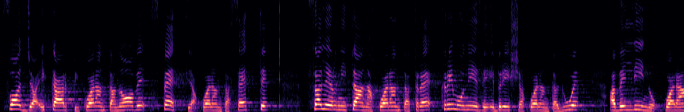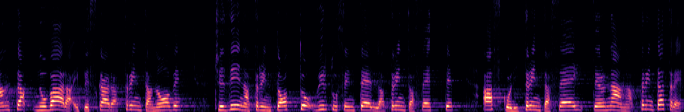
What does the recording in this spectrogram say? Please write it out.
Foggia e Carpi 49, Spezia 47, Salernitana 43, Cremonese e Brescia 42, Avellino 40, Novara e Pescara 39, Cesena 38, Virtus Entella 37, Ascoli 36, Ternana 33,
